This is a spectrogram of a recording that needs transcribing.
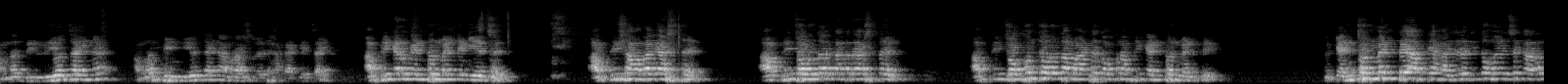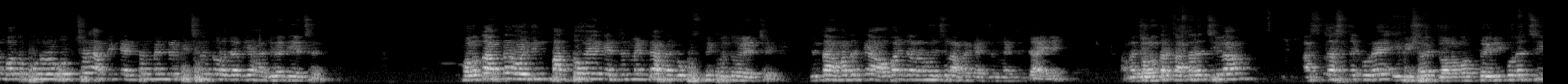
আমরা দিল্লিও চাই না, আমরা পিন্ডিও চাই না, আমরা আসলে ঢাকাকে চাই। আপনি কেন ক্যান্টনমেন্টে গিয়েছেন? আপনি শাহবাগে আসতেন, আপনি জনতার কাতারে আসতেন, আপনি যখন জনতা মাঠে, তখন আপনি ক্যান্টনমেন্টে ক্যান্টনমেন্টে আপনি হাজিরা দিতে হয়েছে কারণ গত পনেরো বছরে আপনি ক্যান্টনমেন্টের পিছনে দরজা দিয়ে হাজিরা দিয়েছেন। ফলত আপনার ওই দিন বাধ্য হয়ে ক্যান্টনমেন্টে আপনাকে উপস্থিত হতে হয়েছে। কিন্তু আমাদেরকে আহ্বান জানানো হয়েছিল, আমরা ক্যান্টনমেন্টে যাইনি। আমরা জনতার কাতারে ছিলাম আস্তে আস্তে করে এই বিষয়ে জনমত তৈরি করেছি।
